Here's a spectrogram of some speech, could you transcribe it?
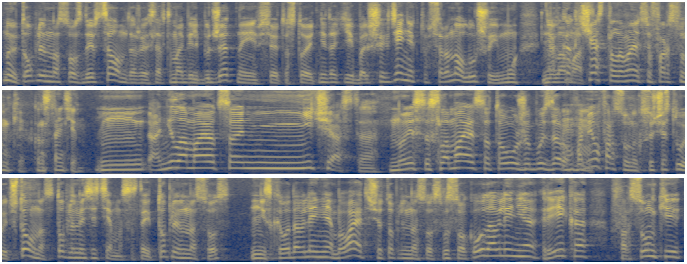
Ну и топливный насос, да и в целом, даже если автомобиль бюджетный, и все это стоит не таких больших денег, то все равно лучше ему не а ломаться. как часто ломаются форсунки, Константин? Они ломаются не часто, но если сломаются, то уже будь здоров. Помимо форсунок существует, что у нас? Топливная система состоит. Топливный насос низкого давления, бывает еще топливный насос высокого давления, рейка, форсунки,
